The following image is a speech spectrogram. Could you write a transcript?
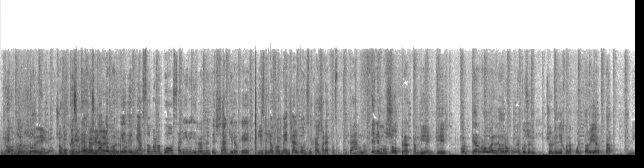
Te digo, Yo busqué esa Estoy información y la preguntando porque por de mi asombro no puedo salir y realmente ya quiero que se lo comente al concejal para después explicarlo. Tenemos otra también, que es, ¿por qué roba el ladrón? Una cosa yo le dejo la puerta abierta y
